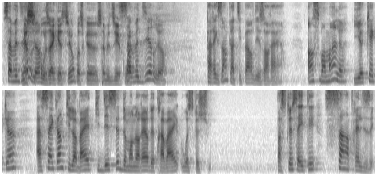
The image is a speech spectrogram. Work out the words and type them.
Ça veut dire, Merci là... de poser la question parce que ça veut dire quoi? Ça veut dire, là, par exemple, quand il parle des horaires, en ce moment, là, il y a quelqu'un à 50 km qui décide de mon horaire de travail où est-ce que je suis? Parce que ça a été centralisé.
